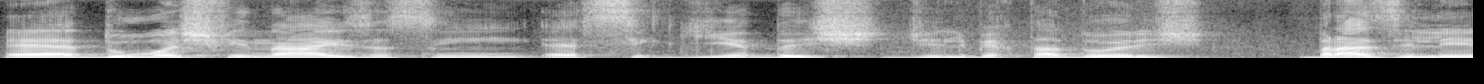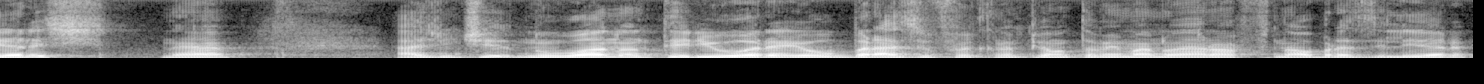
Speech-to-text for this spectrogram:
é, duas finais assim é, seguidas de Libertadores brasileiras, né? A gente no ano anterior aí, o Brasil foi campeão também, mas não era uma final brasileira.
